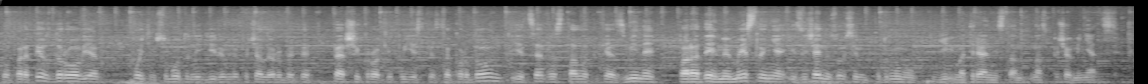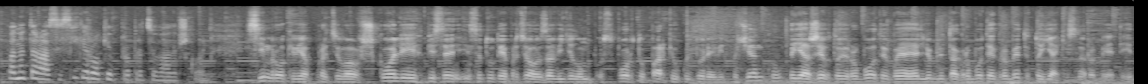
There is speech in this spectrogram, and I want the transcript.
кооператив здоров'я. Потім в суботу-неділю ми почали робити перші кроки поїздки за кордон, і це вже стало таке зміни парадигми мислення, і звичайно зовсім по-другому тоді і матеріальний стан у нас почав мінятися. Пане Тарасе, скільки років пропрацювали в школі? Сім років я працював в школі. Після інституту я працював за відділом спорту, парків культури і відпочинку. Я жив тою роботою, бо я люблю так роботу, як робити, то якісно робити. І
